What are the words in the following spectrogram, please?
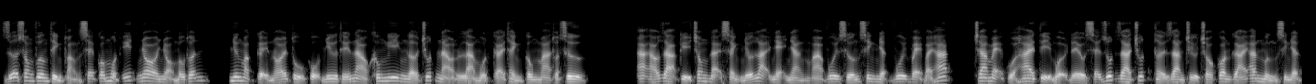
giữa song phương thỉnh thoảng sẽ có một ít nho nhỏ mâu thuẫn, nhưng mặc kệ nói tủ cổ như thế nào không nghi ngờ chút nào là một cái thành công ma thuật sư. A áo giả kỳ trong đại sảnh nhớ lại nhẹ nhàng mà vui sướng sinh nhật vui vẻ bài hát, cha mẹ của hai tỷ mội đều sẽ rút ra chút thời gian trừ cho con gái ăn mừng sinh nhật.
